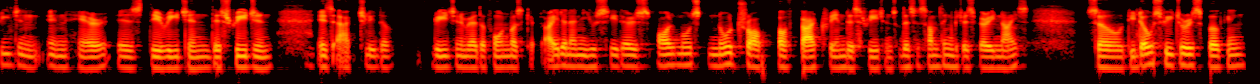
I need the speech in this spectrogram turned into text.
region in here is the region this region is actually the region where the phone was kept idle and you see there's almost no drop of battery in this region. So this is something which is very nice. So the doze feature is working.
